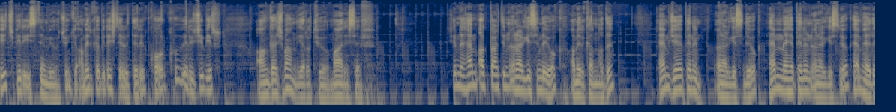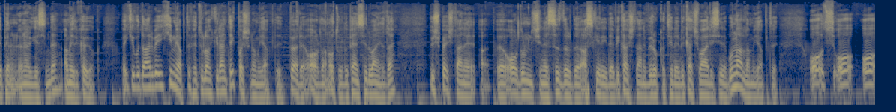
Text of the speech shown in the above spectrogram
hiçbiri istemiyor. Çünkü Amerika Birleşik Devletleri korku verici bir angajman yaratıyor maalesef. Şimdi hem AK Parti'nin önergesinde yok Amerika'nın adı. Hem CHP'nin önergesinde yok. Hem MHP'nin önergesinde yok. Hem HDP'nin önergesinde Amerika yok. Peki bu darbeyi kim yaptı? Fethullah Gülen tek başına mı yaptı? Böyle oradan oturdu Pensilvanya'da 3-5 tane e, ordunun içine sızdırdığı askeriyle, birkaç tane bürokratiyle, birkaç valisiyle bunlarla mı yaptı? O o o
